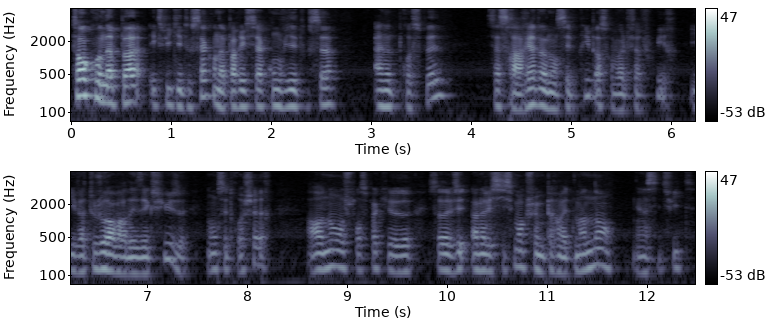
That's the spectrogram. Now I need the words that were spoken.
Tant qu'on n'a pas expliqué tout ça, qu'on n'a pas réussi à convier tout ça à notre prospect, ça sera rien d'annoncer le prix parce qu'on va le faire fuir. Il va toujours avoir des excuses. Non, c'est trop cher oh non, je pense pas que c'est un investissement que je peux me permettre maintenant, et ainsi de suite.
